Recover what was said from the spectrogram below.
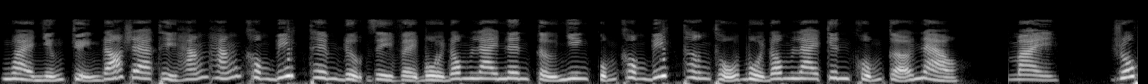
Ngoài những chuyện đó ra thì hắn hắn không biết thêm được gì về Bùi Đông Lai nên tự nhiên cũng không biết thân thủ Bùi Đông Lai kinh khủng cỡ nào. Mày! Rốt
